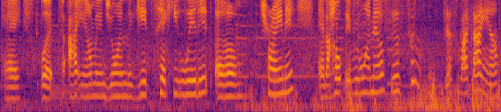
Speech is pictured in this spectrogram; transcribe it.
Okay, but I am enjoying the get techie with it um, training, and I hope everyone else is too, just like I am.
